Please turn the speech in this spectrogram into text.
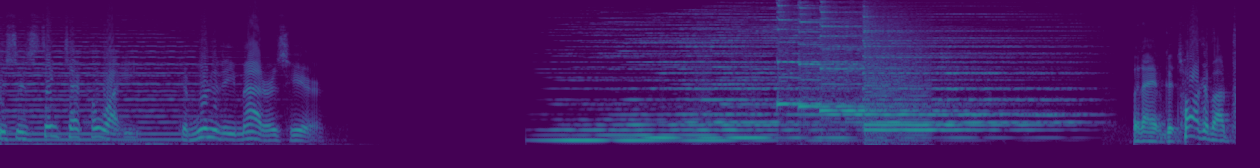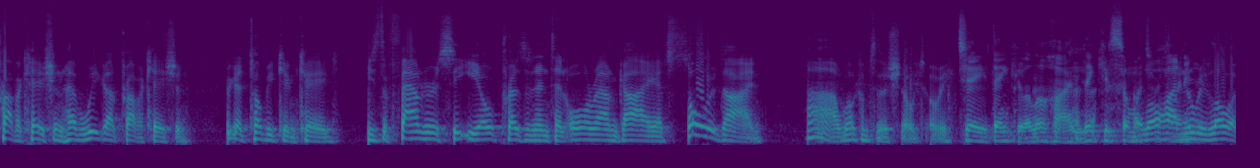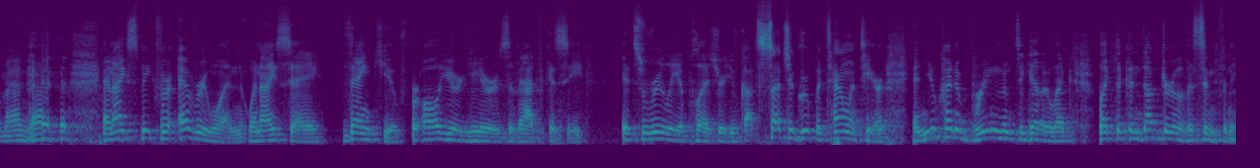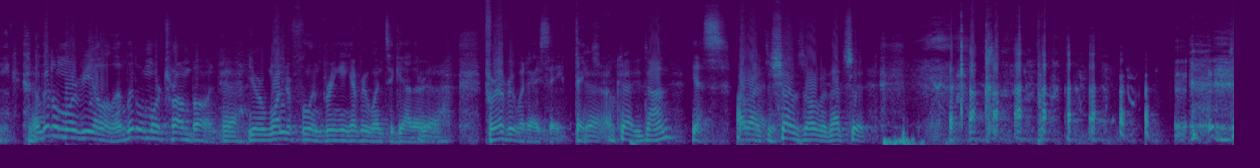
This is ThinkTech Hawaii. Community matters here. But I have good Talk about provocation. Have we got provocation? We got Toby Kincaid. He's the founder, CEO, president, and all-around guy at Solardyne. Ah, welcome to the show, Toby. Jay, thank you. Aloha, and thank you so much. Aloha, for Loa, man. Yeah. and I speak for everyone when I say thank you for all your years of advocacy. It's really a pleasure. You've got such a group of talent here, and you kind of bring them together like, like the conductor of a symphony. A little more viola, a little more trombone. Yeah. You're wonderful in bringing everyone together. Yeah. For everyone, I say thank yeah. you. Okay, you done? Yes. All right, the show's over. That's it.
